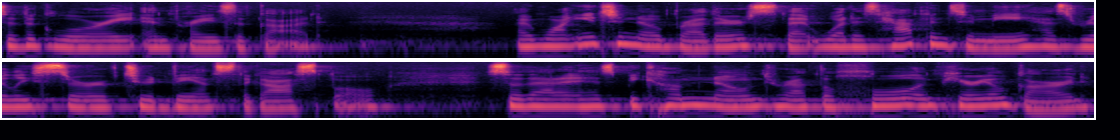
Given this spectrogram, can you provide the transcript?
to the glory and praise of God. I want you to know, brothers, that what has happened to me has really served to advance the gospel, so that it has become known throughout the whole imperial guard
